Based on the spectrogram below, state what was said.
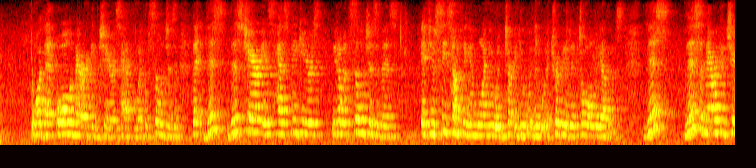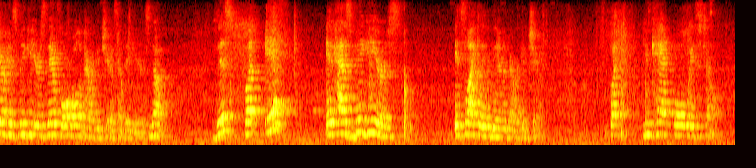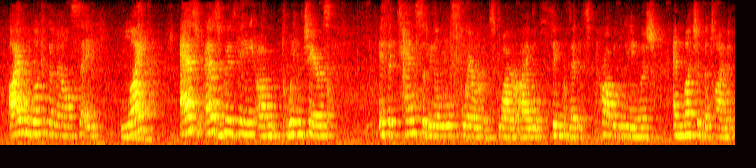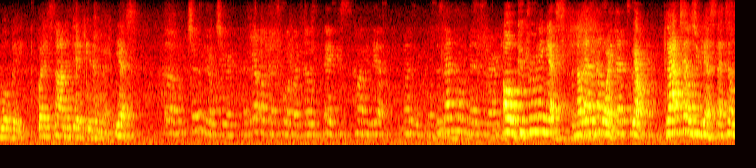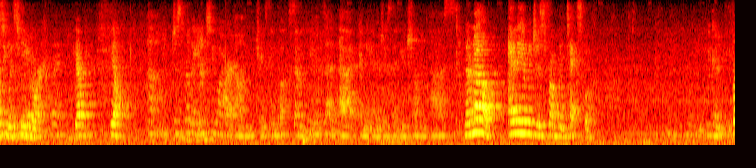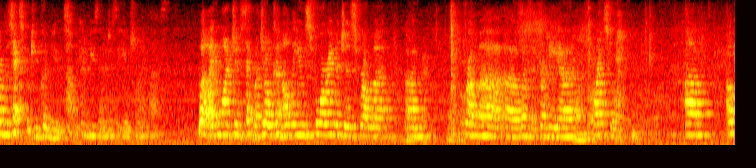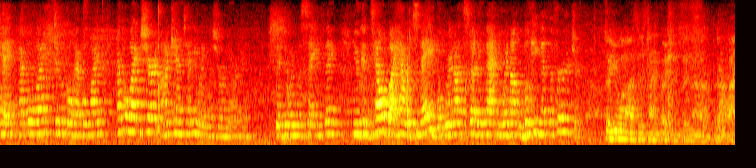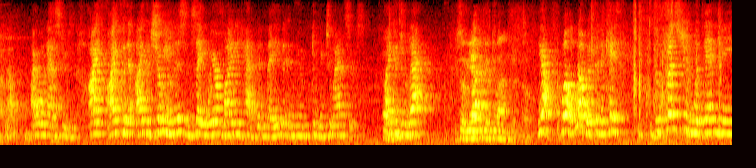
or that all American chairs have what the syllogism, that this, this chair is, has big ears, you know what syllogism is? If you see something in one, you, you, you attribute it to all the others. This, this American chair has big ears, therefore all American chairs have big ears. No. This, but if it has big ears, it's likely to be an American chair. But you can't always tell. I will look at them and I'll say, like, as, as with the um, wing chairs, if it tends to be a little squarer and squatter, I will think that it's probably English, and much of the time it will be. But it's not a dead giveaway. Yes? Um, Chernobyl I forgot what that's called, like those eggs coming out. What is it called? Does that tell me that it's American? Oh, Gadrooning, yes, another That good point. that Yeah, that tells you, yes, that tells you it's New York. Right. Yep, yep. Um, just related to our, um, tracing book, so you had said that any images that you've shown in class, No, no, any images from the textbook. we couldn't. From the textbook you couldn't use. Oh, we couldn't use images that you had shown in class. Well, I didn't want you to say, but you can only use four images from, uh, um, from, uh, uh, what is it, from the, uh, art store. Okay, Hepplewhite, typical Hepplewhite. Hepplewhite and Sheraton, I can't tell you English or American. They're doing the same thing. You can tell by how it's made, but we're not studying that and we're not looking at the furniture. So you won't ask this kind of questions in uh, the No, panel? no, I won't ask you. I, I could, I could show you this and say, where might it have been made, and you give me two answers. I could do that. So we have to give two answers though. Yeah, well, no, if in the case, the question would then be,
